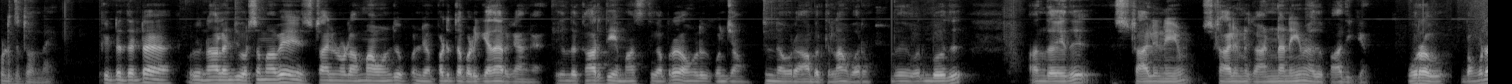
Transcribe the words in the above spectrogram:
கொடுத்துட்டு வந்தேன். கிட்டத்தட்ட ஒரு நாலஞ்சு வருஷமாகவே ஸ்டாலினோட அம்மா வந்து கொஞ்சம் படுத்த படுக்கையாக தான் இருக்காங்க. இது இந்த கார்த்திகை மாதத்துக்கு அப்புறம் அவங்களுக்கு கொஞ்சம் சின்ன ஒரு ஆபத்தெல்லாம் வரும். அது வரும்போது அந்த இது ஸ்டாலினையும் ஸ்டாலினுக்கு அண்ணனையும் அது பாதிக்கும். உறவு. இப்போ கூட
